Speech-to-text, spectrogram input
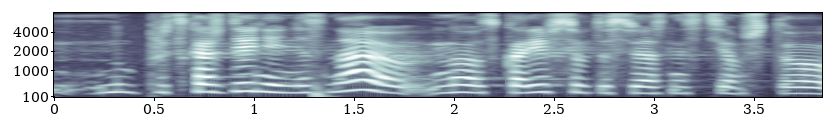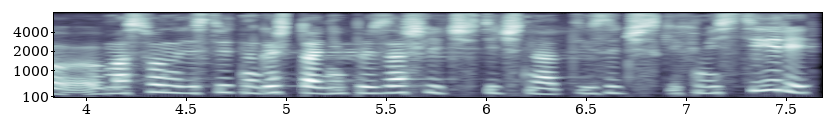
Ну, происхождение не знаю, но, скорее всего, это связано с тем, что масоны действительно говорят, что они произошли частично от языческих мистерий,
